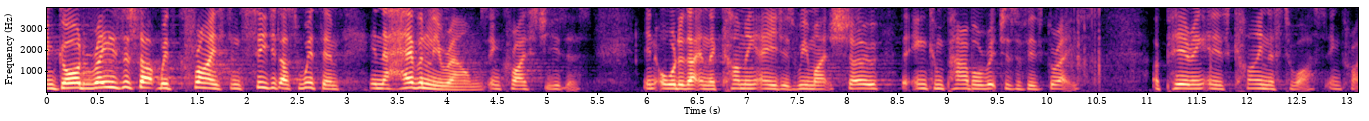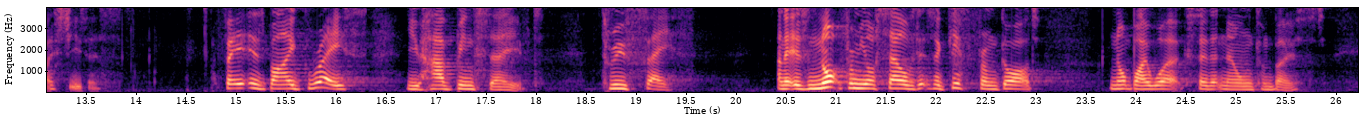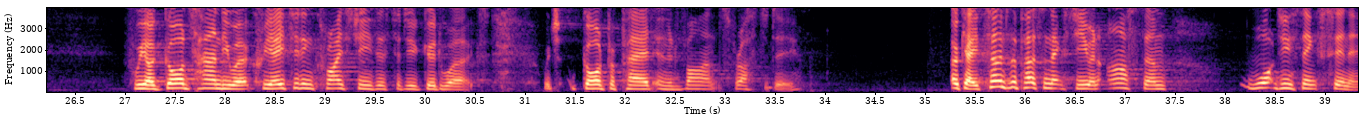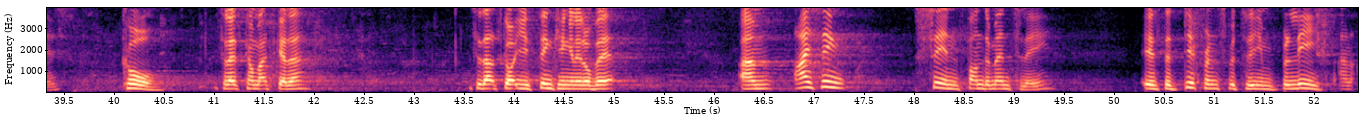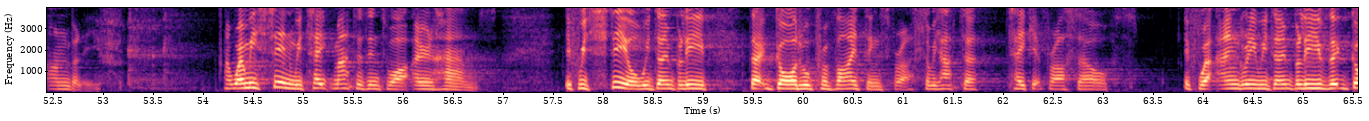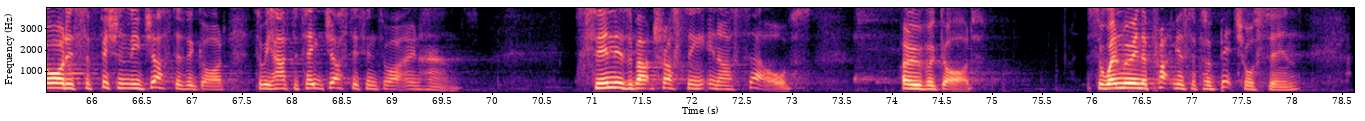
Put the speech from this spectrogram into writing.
and God raised us up with Christ and seated us with him in the heavenly realms in Christ Jesus, in order that in the coming ages we might show the incomparable riches of his grace, appearing in his kindness to us in Christ Jesus. For it is by grace you have been saved, through faith. And it is not from yourselves, it's a gift from God, not by works, so that no one can boast. For we are God's handiwork, created in Christ Jesus to do good works, which God prepared in advance for us to do. Okay, turn to the person next to you and ask them, What do you think sin is? Cool. So let's come back together. So that's got you thinking a little bit. Um, I think sin fundamentally is the difference between belief and unbelief. And when we sin, we take matters into our own hands. If we steal, we don't believe that God will provide things for us, so we have to take it for ourselves. If we're angry, we don't believe that God is sufficiently just as a God, so we have to take justice into our own hands. Sin is about trusting in ourselves over God. So when we're in the practice of habitual sin,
